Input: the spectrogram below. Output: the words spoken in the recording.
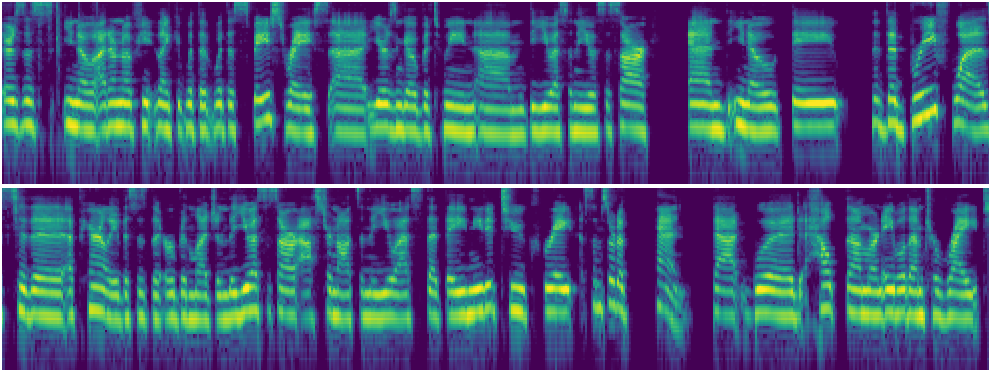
there's this, you know, I don't know if you like with the with the space race uh, years ago between um, the U.S. and the USSR and you know they the, the brief was to the apparently this is the urban legend the ussr astronauts in the us that they needed to create some sort of pen that would help them or enable them to write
